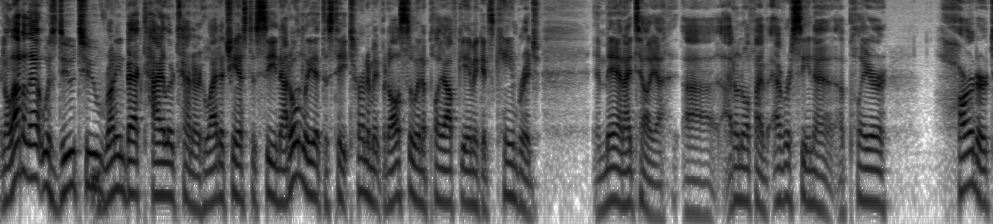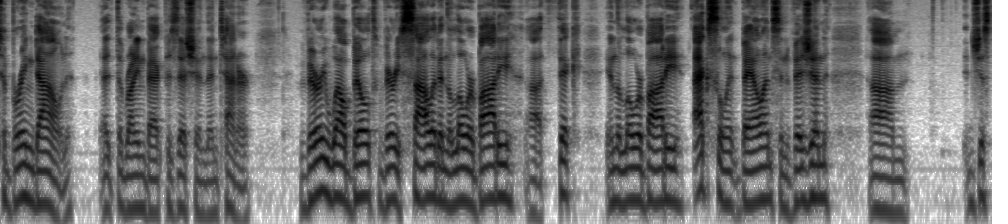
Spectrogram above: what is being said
And a lot of that was due to running back Tyler Tenner, who I had a chance to see not only at the state tournament, but also in a playoff game against Cambridge. And man, I tell you, uh, I don't know if I've ever seen a, a, player harder to bring down at the running back position than Tenner. Very well built, very solid in the lower body, uh, thick in the lower body, excellent balance and vision. Um, just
